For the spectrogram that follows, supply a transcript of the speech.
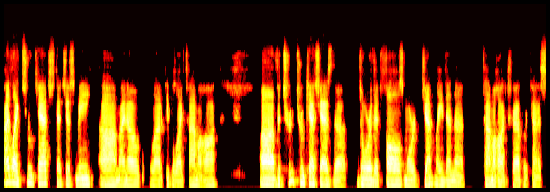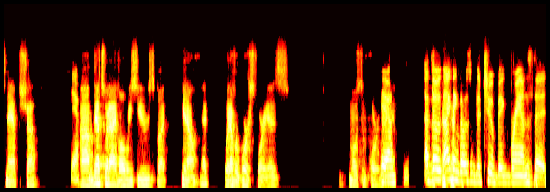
I like True Catch. That's just me. Um, I know a lot of people like Tomahawk. Uh, the True True Catch has the door that falls more gently than the Tomahawk trap, or kind of snaps shut. Yeah. Um, that's what I've always used, but you know, whatever works for you is most important. Yeah. Uh, those I think those are the two big brands that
